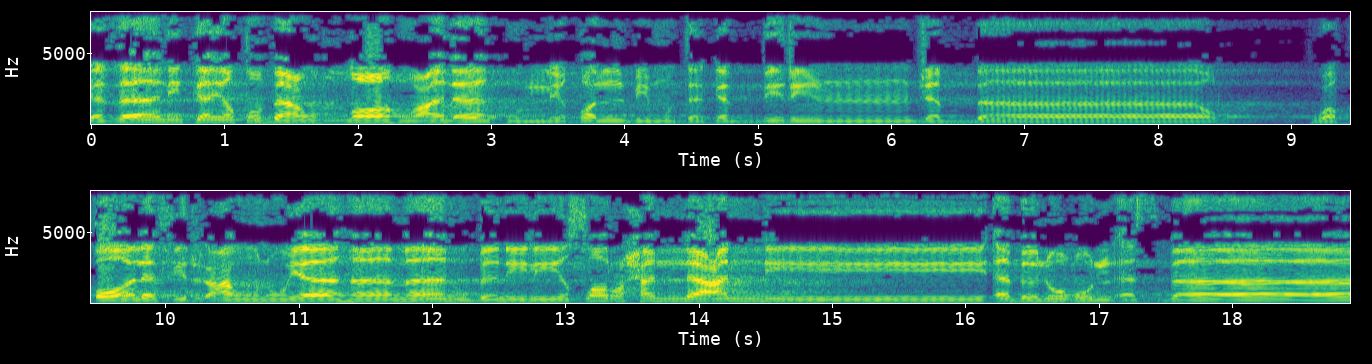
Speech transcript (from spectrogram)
كَذَلِكَ يَطْبَعُ اللَّهُ عَلَى كُلِّ قَلْبِ مُتَكَبِّرٍ جَبَّارٍ. وَقَالَ فِرْعَوْنُ يَا هَامَانُ ابْنِ لِي صَرْحًا لَّعَلِّي أَبْلُغُ الْأَسْبَابَ.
